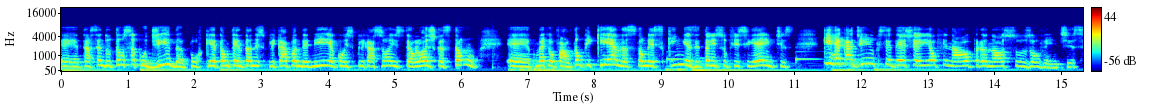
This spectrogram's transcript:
está é, tá sendo tão sacudida porque estão tentando explicar a pandemia com explicações teológicas tão, é, como é que eu falo, tão pequenas, tão mesquinhas e tão insuficientes. Que recadinho que você deixa aí ao final para os nossos ouvintes?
